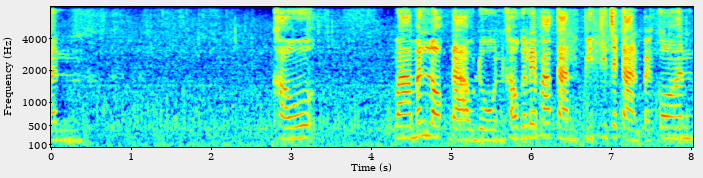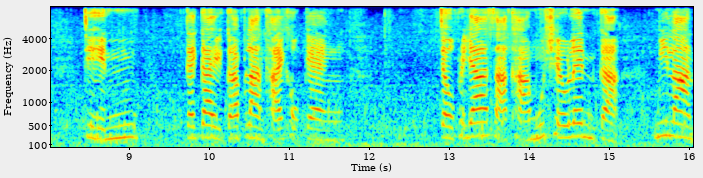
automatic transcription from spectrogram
อันเขาว่ามันล็อกดาวน์โดน เขาก็เลยพากันปิดกิจการไปก่อน ที่เห็นใกล้ๆกับร้านขายข้าวแกง เจ้าพระยาสาขามูเชลเล่นกะ มีร้าน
